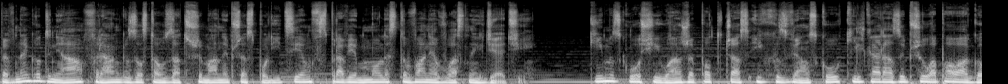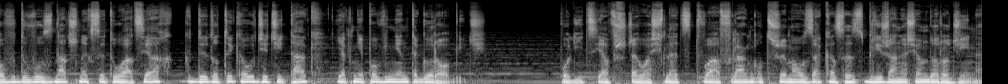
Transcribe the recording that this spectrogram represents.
Pewnego dnia Frank został zatrzymany przez policję w sprawie molestowania własnych dzieci. Kim zgłosiła, że podczas ich związku kilka razy przyłapała go w dwuznacznych sytuacjach, gdy dotykał dzieci tak, jak nie powinien tego robić. Policja wszczęła śledztwo, a Frank otrzymał zakaz zbliżania się do rodziny.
